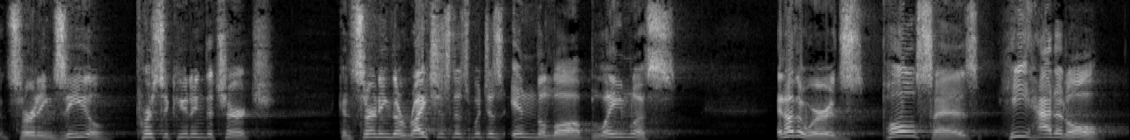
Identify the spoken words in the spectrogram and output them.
concerning zeal, persecuting the church, concerning the righteousness which is in the law, blameless. In other words, Paul says he had it all.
